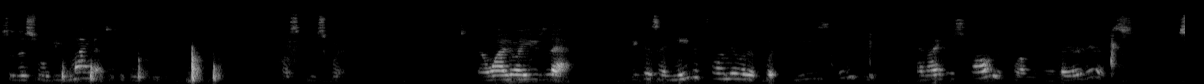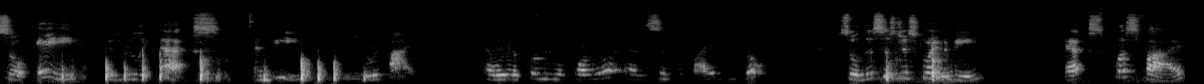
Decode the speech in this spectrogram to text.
So this will be minus ab plus b squared. Now why do I use that? Because I need a formula to put these into, and I just found the formula. There it is. So a is really x, and b is really 5. And we're going to put them in the formula and simplify as we go. So this is just going to be x plus 5.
